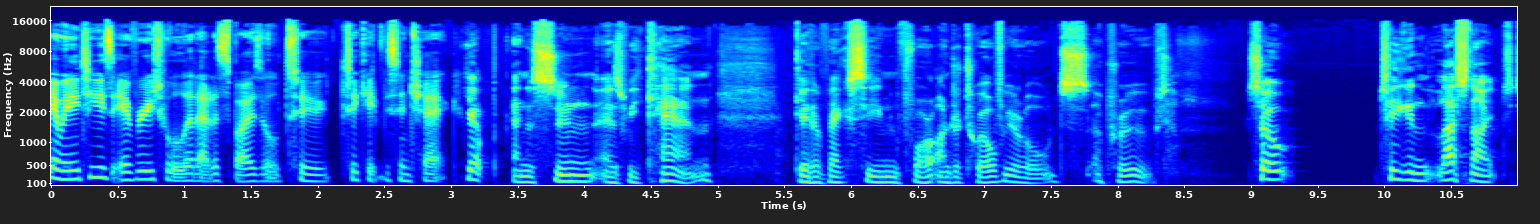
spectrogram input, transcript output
Yeah, we need to use every tool at our disposal to to keep this in check. Yep, and as soon as we can, get a vaccine for under 12 year olds approved. So, Tegan, last night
